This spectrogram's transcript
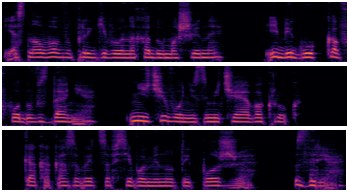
Я снова выпрыгиваю на ходу машины, и бегу ко входу в здание, ничего не замечая вокруг. Как оказывается, всего минутой позже, зря.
